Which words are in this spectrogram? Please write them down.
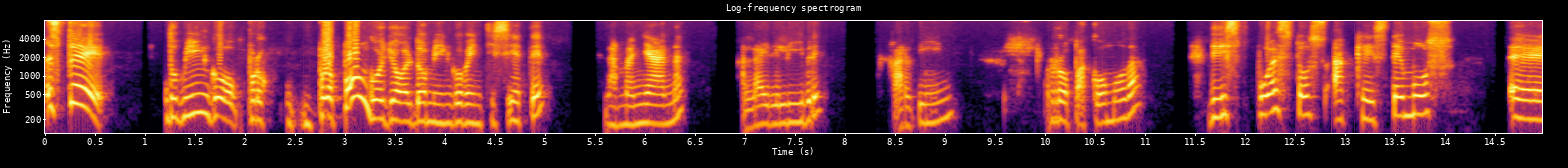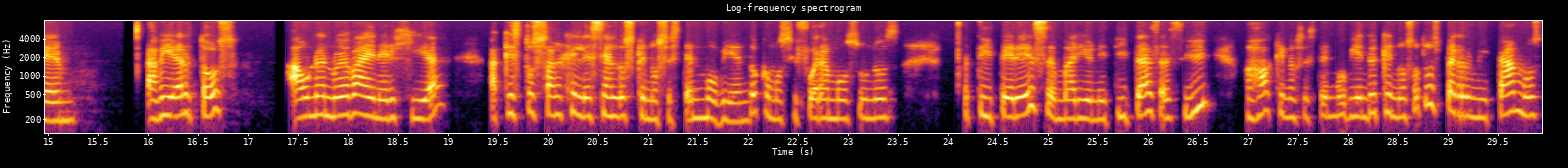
Este domingo, propongo yo el domingo 27, la mañana, al aire libre, jardín, ropa cómoda, dispuestos a que estemos eh, abiertos a una nueva energía, a que estos ángeles sean los que nos estén moviendo, como si fuéramos unos títeres, marionetitas así, que nos estén moviendo y que nosotros permitamos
